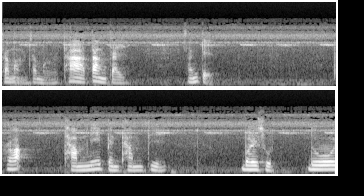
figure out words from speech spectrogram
สม่ำเสมอถ้าตั้งใจสังเกต เพราะ รรมนี้เป็นธรรมที่บริสุทธิ์โดย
